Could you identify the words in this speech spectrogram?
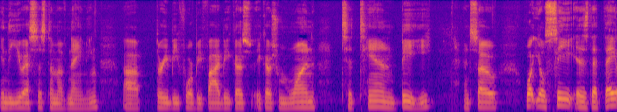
in the U.S. system of naming. Uh, 3B, 4B, 5B, it goes, it goes from 1 to 10B. And so what you'll see is that they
